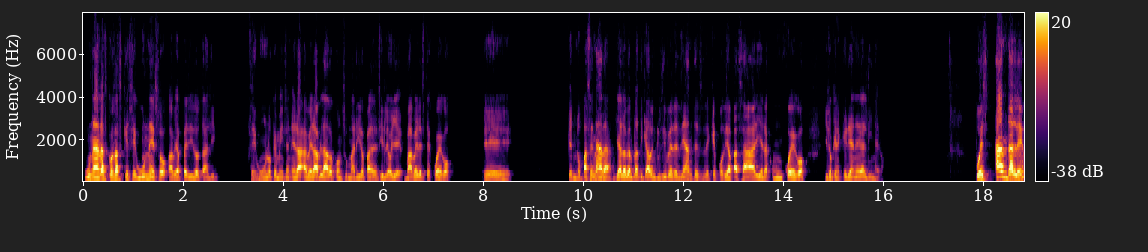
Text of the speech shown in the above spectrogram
Una de las cosas que según eso había pedido Tali, según lo que me dicen, era haber hablado con su marido para decirle, oye, va a haber este juego, eh, que no pase nada. Ya lo habían platicado inclusive desde antes, de que podía pasar y era como un juego y lo que querían era el dinero. Pues ándale,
